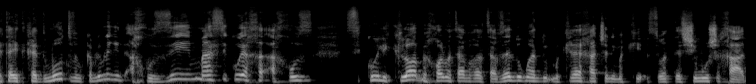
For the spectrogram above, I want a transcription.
את ההתקדמות, ומקבלים נגיד אחוזים, מה הסיכוי, אחוז סיכוי לקלוע בכל מצב ומצב. זה דוגמא, מקרה אחד שאני מכיר, זאת אומרת, שימוש אחד.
